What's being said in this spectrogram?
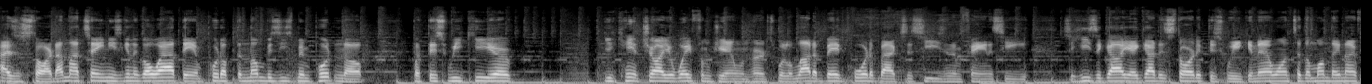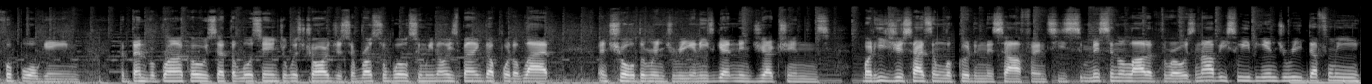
as a start. I'm not saying he's going to go out there and put up the numbers he's been putting up. But this week here, you can't shy away from Jalen Hurts with a lot of bad quarterbacks this season in fantasy. So he's a guy I got to start it this week. And now on to the Monday Night Football game. The Denver Broncos at the Los Angeles Chargers. So Russell Wilson, we know he's banged up with a lat and shoulder injury, and he's getting injections. But he just hasn't looked good in this offense. He's missing a lot of throws, and obviously the injury definitely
